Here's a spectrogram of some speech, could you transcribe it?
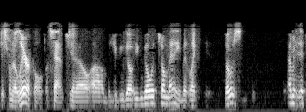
just from the lyrical sense. You know, um, but you can go you can go with so many. But like those. I mean, it's,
